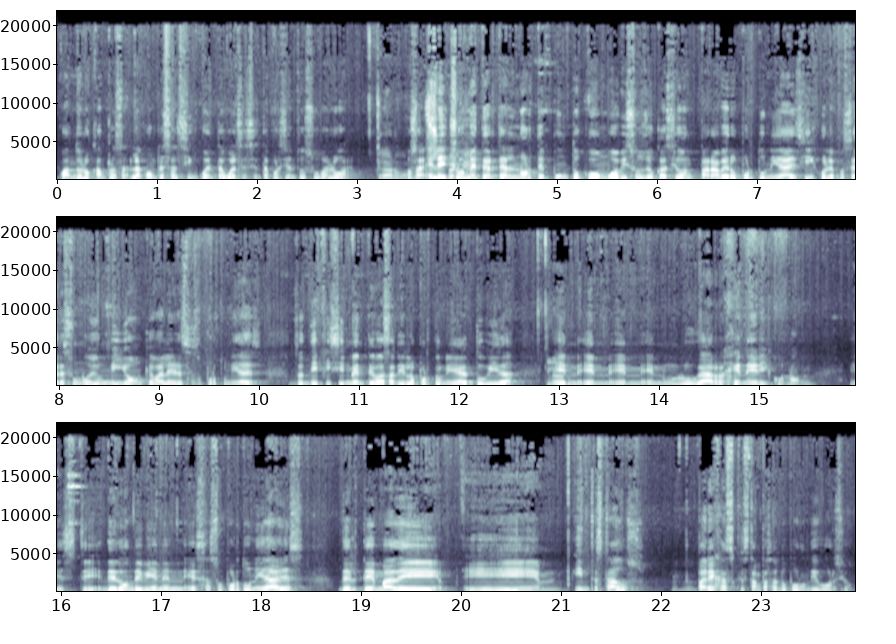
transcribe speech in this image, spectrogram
Cuando lo compras, la compres al 50 o al 60% de su valor. Claro. O sea, el hecho de meterte al norte.com o avisos de ocasión para ver oportunidades, híjole, pues eres uno de un millón que va a leer esas oportunidades. Entonces, difícilmente va a salir la oportunidad de tu vida en, un lugar genérico, ¿no? este, ¿De dónde vienen esas oportunidades? Del tema de eh, intestados, parejas que están pasando por un divorcio.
